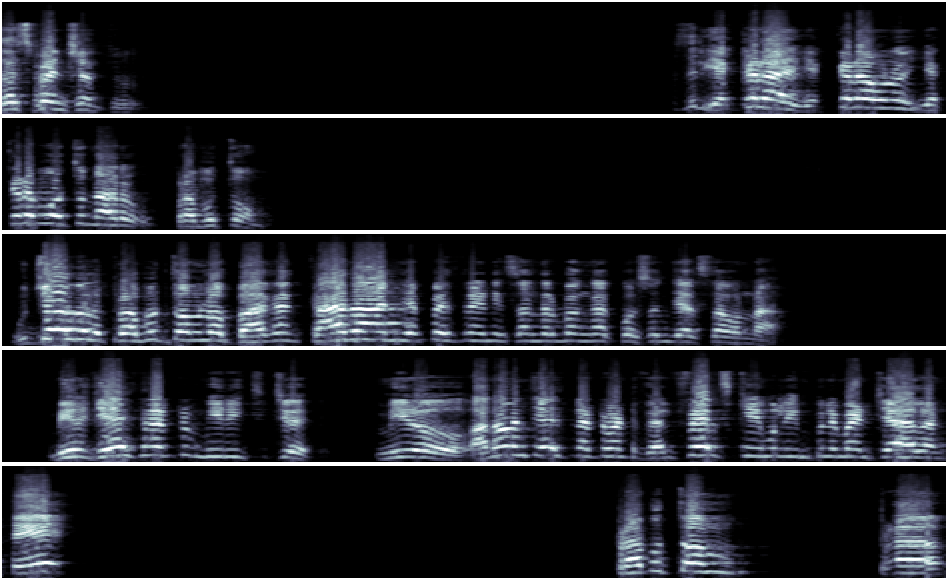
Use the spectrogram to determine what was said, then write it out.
సస్పెన్షన్స్. అసలు ఎక్కడ ఎక్కడ ఉన్న- ఎక్కడ పోతున్నారు ప్రభుత్వం? ఉద్యోగులు ప్రభుత్వంలో భాగం కాదా అని చెప్పేసి నేను ఈ సందర్భంగా క్వశ్చన్ చేస్తా ఉన్నా. మీరు చేసినట్టు మీరు ఇచ్చి మీరు అనౌన్స్ చేసినటువంటి వెల్ఫేర్ స్కీములు ఇంప్లిమెంట్ చేయాలంటే ప్రభుత్వం ప్ర-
